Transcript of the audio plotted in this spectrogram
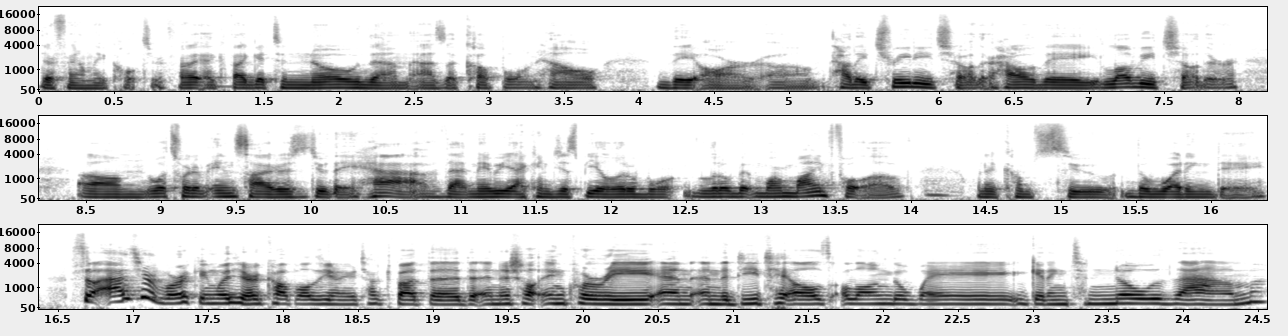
their family culture. If I, if I get to know them as a couple and how they are, um, how they treat each other, how they love each other, um, what sort of insiders do they have that maybe I can just be a little more, little bit more mindful of when it comes to the wedding day. So as you're working with your couples, you know, you talked about the, the initial inquiry and, and the details along the way, getting to know them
